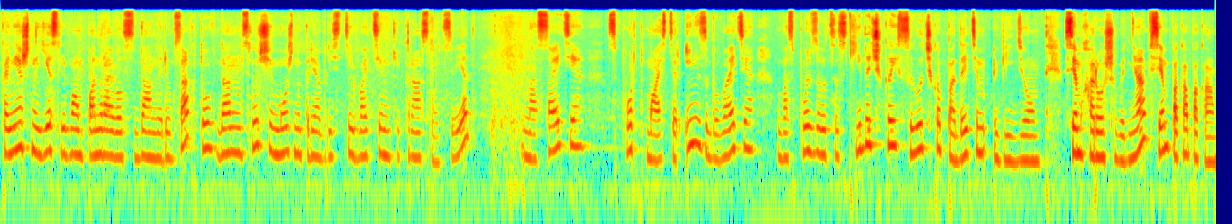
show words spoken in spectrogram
конечно, если вам понравился данный рюкзак, то в данном случае можно приобрести в оттенке красный цвет на сайте Спортмастер. И не забывайте воспользоваться скидочкой, ссылочка под этим видео. Всем хорошего дня, всем пока-пока.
